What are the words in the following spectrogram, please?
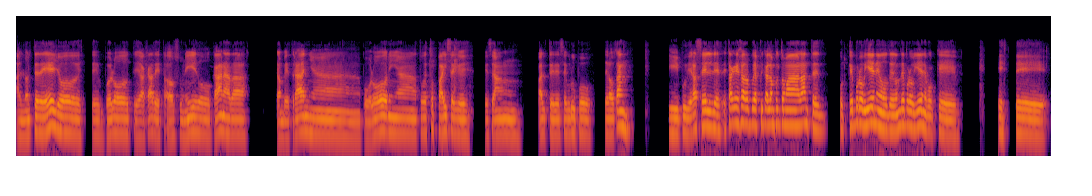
al norte de ellos, este, pueblos de acá de Estados Unidos, Canadá, Gran Bretaña, Polonia, todos estos países que, que sean parte de ese grupo de la OTAN. Y pudiera ser, esta queja voy a explicarla un poquito más adelante, por qué proviene o de dónde proviene, porque este,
